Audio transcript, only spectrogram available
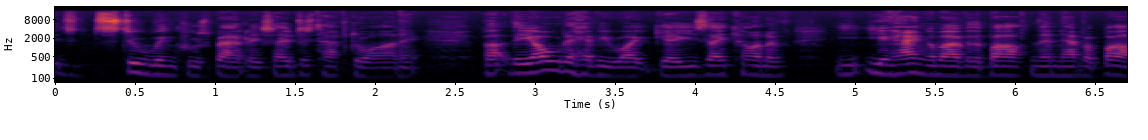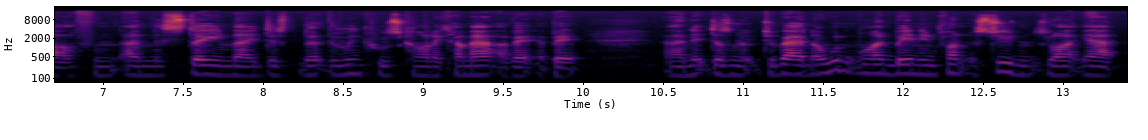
it, still wrinkles badly, so you just have to iron it. But the older heavyweight gis, they kind of, you, you, hang them over the bath and then have a bath, and, and the steam, they just, the, the, wrinkles kind of come out of it a bit, and it doesn't look too bad. And I wouldn't mind being in front of students like that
